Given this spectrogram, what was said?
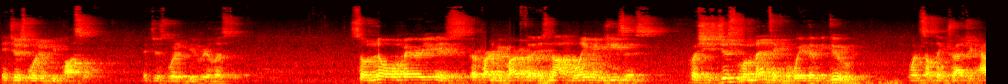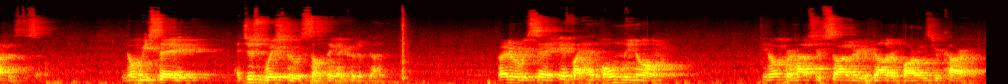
It just wouldn't be possible. It just wouldn't be realistic. So, no, Mary is, or pardon me, Martha is not blaming Jesus, but she's just lamenting the way that we do when something tragic happens to someone. You know, we say, I just wish there was something I could have done. Right? Or we say, if I had only known. You know, perhaps your son or your daughter borrows your car,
